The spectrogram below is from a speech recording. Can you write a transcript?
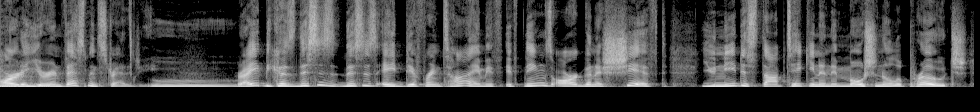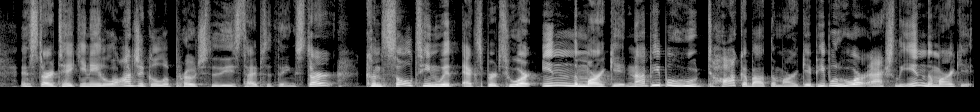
part of Mm. your investment strategy? Right? Because this is this is a different time. If if things are going to shift, you need to stop taking an emotional approach and start taking a logical approach to these types of things. Start consulting with experts who are in the market, not people who talk about the market, people who are actually in the market.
